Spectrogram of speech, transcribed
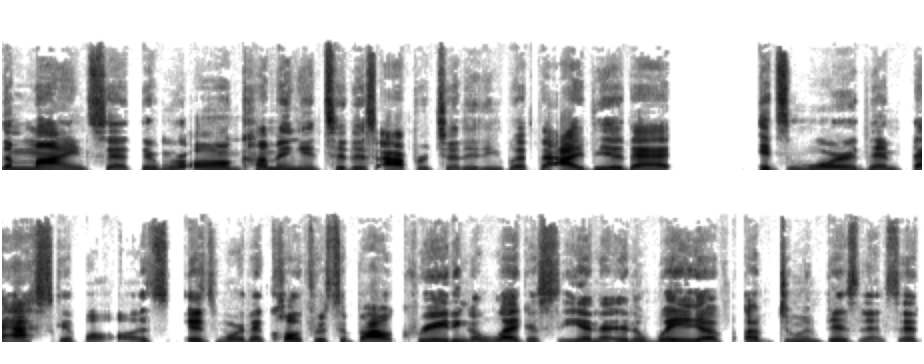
the mindset that we're all coming into this opportunity with the idea that it's more than basketball. It's it's more than culture. It's about creating a legacy and a, and a way of of doing business. And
